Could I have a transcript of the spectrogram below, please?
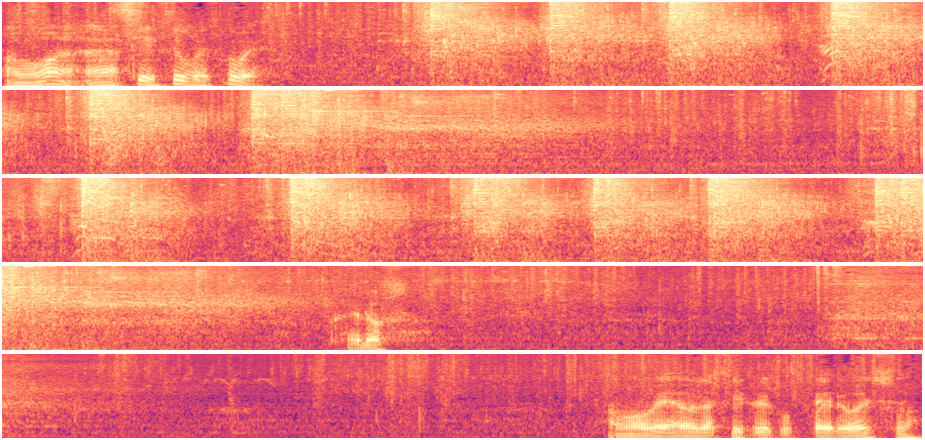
Vamos, vamos, aquí, sube, sube. recupero eso.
